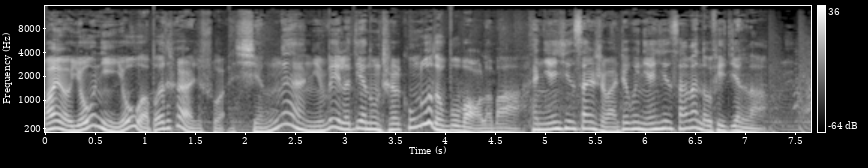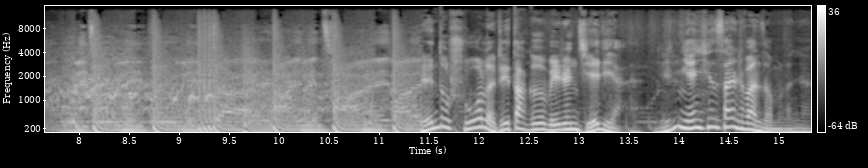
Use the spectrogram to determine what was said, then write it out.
网友有你有我波特就说行啊，你为了电动车工作都不保了吧？还年薪三十万，这回年薪三万都费劲了。人都说了，这大哥为人节俭，你年薪三十万怎么了呢？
